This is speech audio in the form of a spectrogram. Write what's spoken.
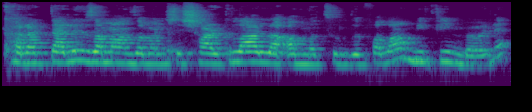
karakterleri zaman zaman işte şarkılarla anlatıldığı falan bir film böyle.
